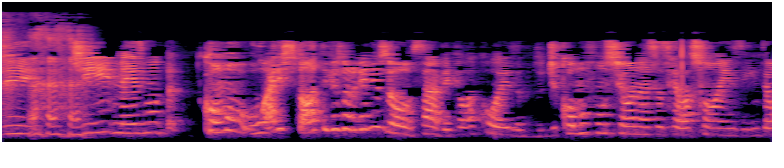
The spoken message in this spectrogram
De, de mesmo como o Aristóteles organizou, sabe? Aquela coisa de como funcionam essas relações. Então,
